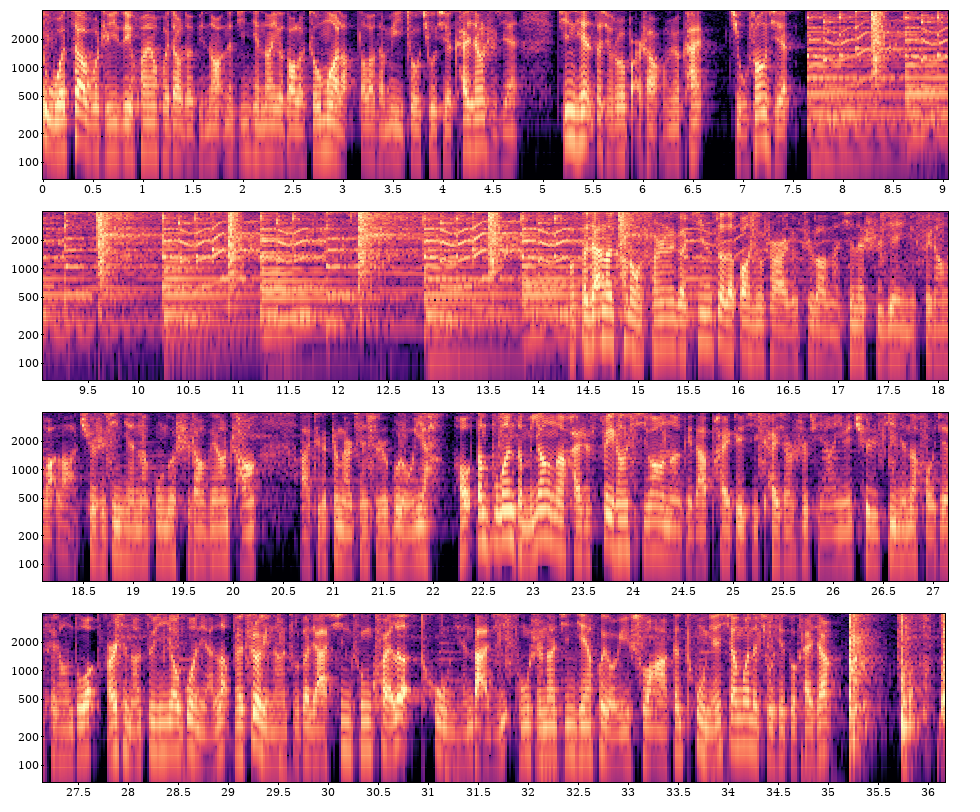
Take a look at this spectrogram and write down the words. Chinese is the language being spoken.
What's up？我是 EZ，欢迎回到我的频道。那今天呢，又到了周末了，到了咱们一周球鞋开箱时间。今天在小桌板上，我们要开九双鞋。大家呢看到我穿着这个金色的棒球衫，就知道呢，现在时间已经非常晚了。确实，今天呢工作时长非常长。啊，这个挣点钱确实不容易啊。好，但不管怎么样呢，还是非常希望呢给大家拍这期开箱视频啊，因为确实今年的好鞋非常多，而且呢最近要过年了。那这里呢祝大家新春快乐，兔年大吉。同时呢，今天会有一双啊跟兔年相关的球鞋做开箱。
